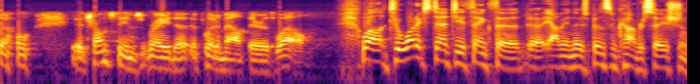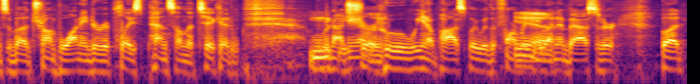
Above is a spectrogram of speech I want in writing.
So know, Trump seems ready to put him out there as well. Well, to what extent do you think that? Uh, I mean, there's been some conversations about Trump wanting to replace Pence on the ticket. We're not yeah. sure who, you know, possibly with the former yeah. UN ambassador. But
